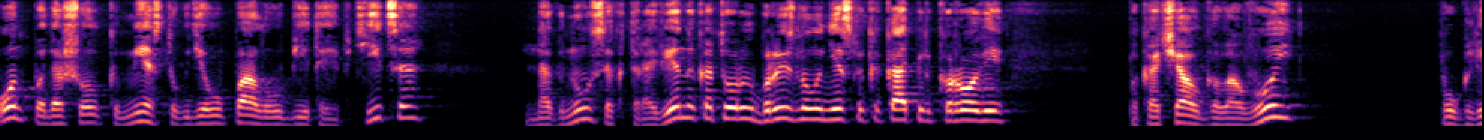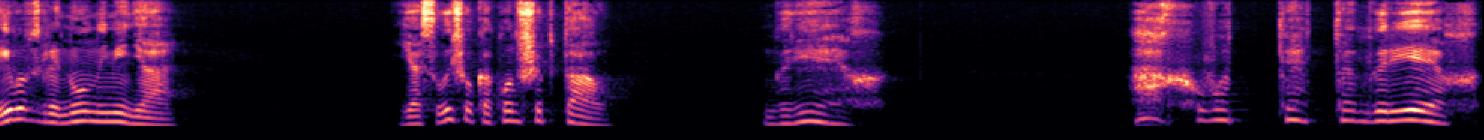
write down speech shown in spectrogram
он подошел к месту, где упала убитая птица, нагнулся к траве, на которую брызнуло несколько капель крови, покачал головой, пугливо взглянул на меня. Я слышал, как он шептал «Грех! Ах, вот это грех!»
